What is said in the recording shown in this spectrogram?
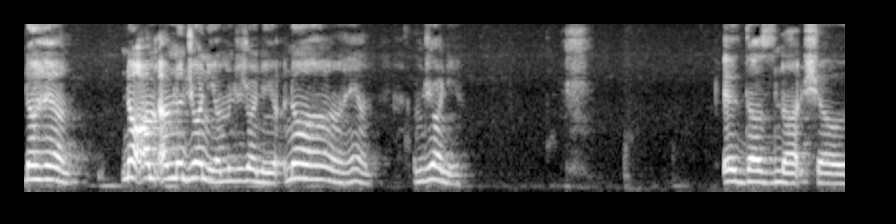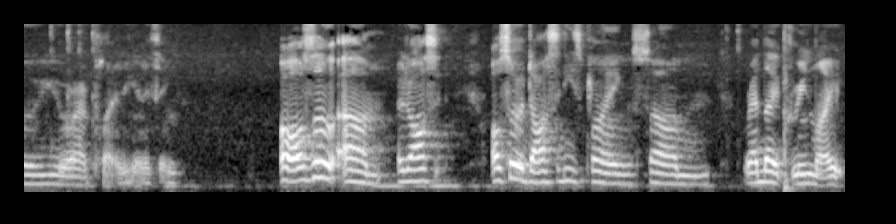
No, hand. No, I'm I'm gonna join you. I'm gonna join you. No, no, no, hand. I'm joining you. It does not show you are playing anything. Also, um, it also also, Audacity's playing some red light, green light.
